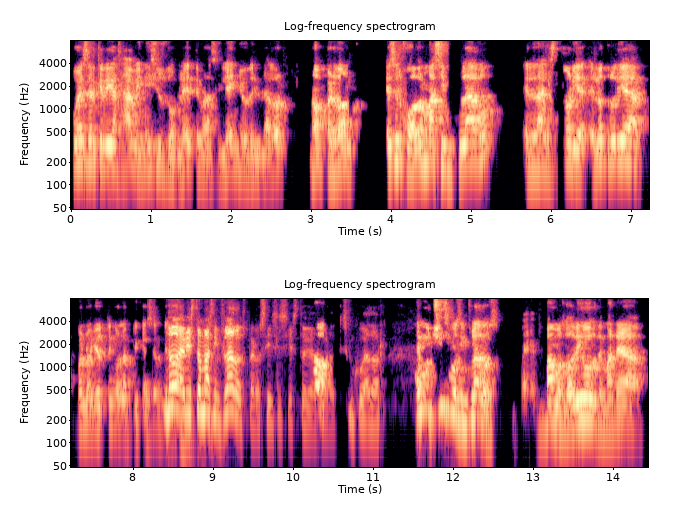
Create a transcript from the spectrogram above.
puede ser que digas, ah, Vinicius doblete, brasileño, driblador. No, perdón, es el jugador más inflado en la historia. El otro día, bueno, yo tengo la aplicación. No, he visto más inflados, pero sí, sí, sí, estoy de acuerdo, es un jugador. Hay muchísimos inflados. Vamos, lo digo de manera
